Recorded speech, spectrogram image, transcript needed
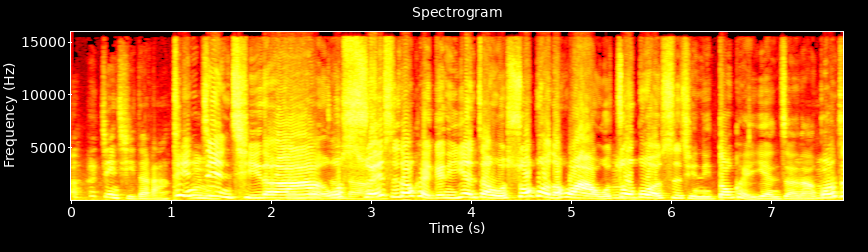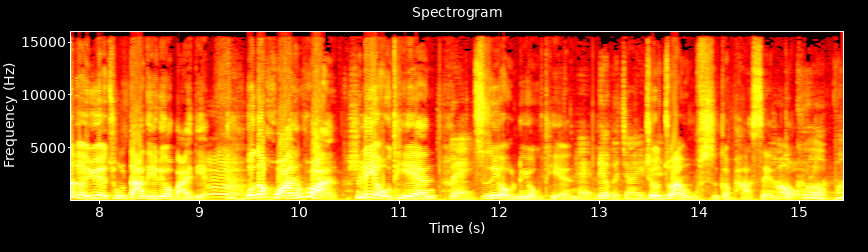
近期的啦，听近期的真的啊。我随时都可以给你验证，我说过的话，我做过的事情，你都可以验证啊。光这个月初大跌六百点嗯，我的缓缓六天，对。只有六天嘿，六个交易日。就赚五十个 percent，好可怕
